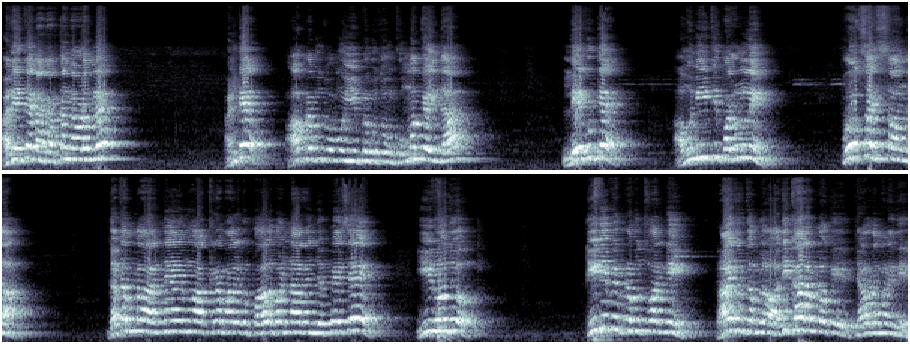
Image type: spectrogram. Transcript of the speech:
అదైతే నాకు అర్థం కావడం లే. అంటే ఆ ప్రభుత్వము ఈ ప్రభుత్వం కుమ్మక్కయిందా లేకుంటే అవినీతి పరుల్ని ప్రోత్సహిస్తా ఉందా? గతంలో అన్యాయము అక్రమాలకు పాల్పడినారని చెప్పేసి ఈరోజు టీడీపీ ప్రభుత్వాన్ని రాయదుర్గంలో అధికారంలోకి తేవడం అనేది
